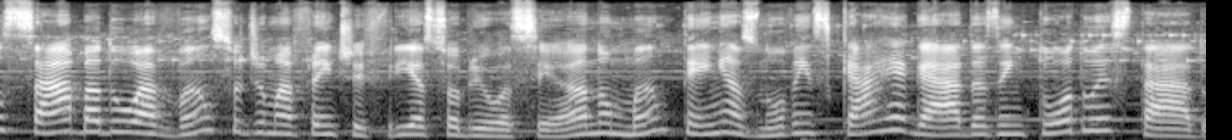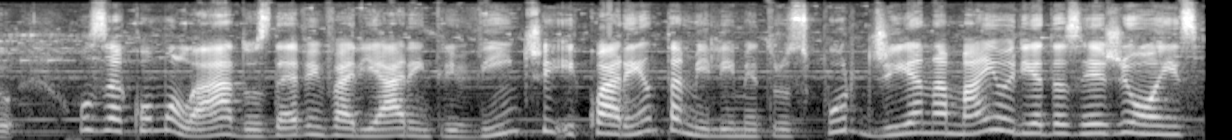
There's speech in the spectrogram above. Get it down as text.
No sábado, o avanço de uma frente fria sobre o oceano mantém as nuvens carregadas em todo o estado. Os acumulados devem variar entre 20 e 40 milímetros por dia na maioria das regiões,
